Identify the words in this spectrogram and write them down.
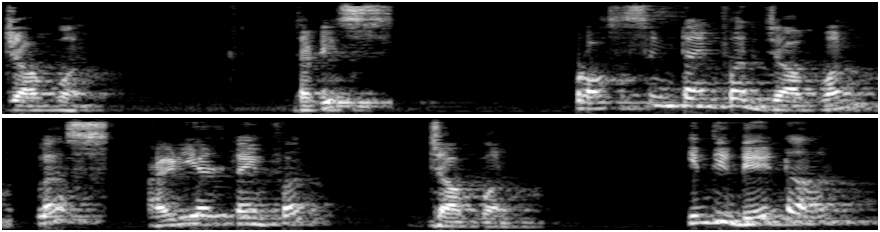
job 1 that is processing time for job 1 plus ideal time for job 1. In the data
